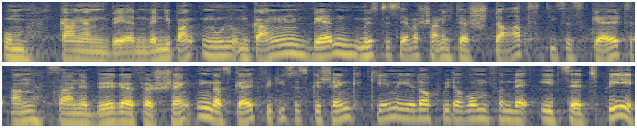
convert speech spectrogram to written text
umgangen werden. Wenn die Banken nun umgangen werden, müsste sehr wahrscheinlich der Staat dieses Geld an seine Bürger verschenken. Das Geld für dieses Geschenk käme jedoch wiederum von der EZB.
